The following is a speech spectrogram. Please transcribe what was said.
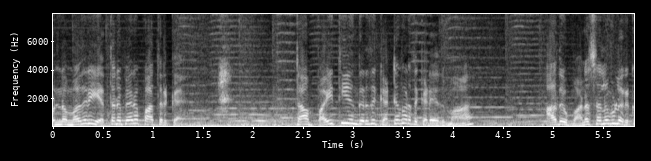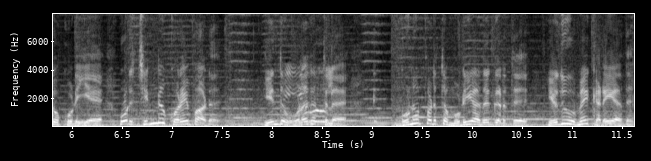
உன்ன மாதிரி எத்தனை பேரை பார்த்திருக்கேன்? தான் பைத்தியங்கிறது கெட்ட வார்த்தை கிடையாதுமா அது மனசளவுல இருக்கக்கூடிய ஒரு சின்ன குறைபாடு. இந்த உலகத்துல குணப்படுத்த முடியாதுங்கிறது எதுவுமே கிடையாது.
